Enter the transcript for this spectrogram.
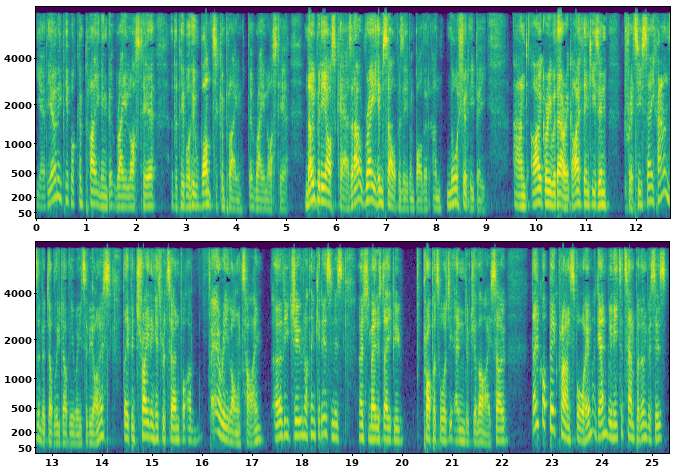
Yeah, the only people complaining that Rey lost here are the people who want to complain that Rey lost here. Nobody else cares. I doubt Rey himself is even bothered, and nor should he be. And I agree with Eric. I think he's in pretty safe hands in the WWE, to be honest. They've been trailing his return for a very long time. Early June, I think it is, and he's actually made his debut proper towards the end of July. So they've got big plans for him. Again, we need to temper them. This is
